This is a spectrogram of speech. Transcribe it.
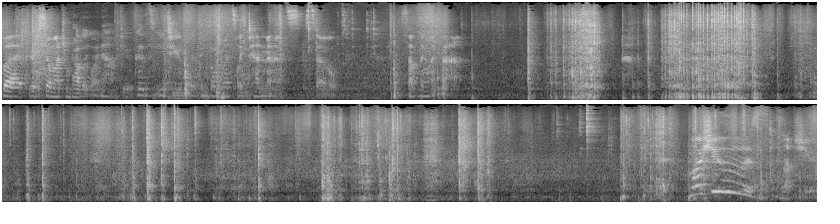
but there's so much I'm probably going to have to because YouTube, I think, it's like 10 minutes. So, something like that. More shoes! I love shoes.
